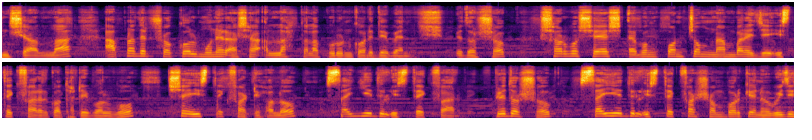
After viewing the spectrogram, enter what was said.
ইনশাআল্লাহ। আপনাদের সকল মনের আশা আল্লাহ তালা পূরণ করে দেবেন। প্রিয় দর্শক, সর্বশেষ এবং পঞ্চম নাম্বারে যে ইস্তেকফারের কথাটি বলব, সেই ইস্তেকফারটি হলো সাইয়্যিদুল ইস্তেকফার প্রিয় দর্শক সাইয়্যিদুল ইস্তেকফার সম্পর্কে নবীজি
